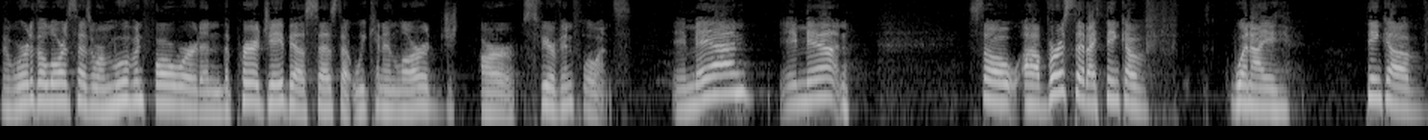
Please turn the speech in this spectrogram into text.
The word of the Lord says we're moving forward, and the prayer of Jabez says that we can enlarge our sphere of influence. Amen. Amen. So, a verse that I think of when I think of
